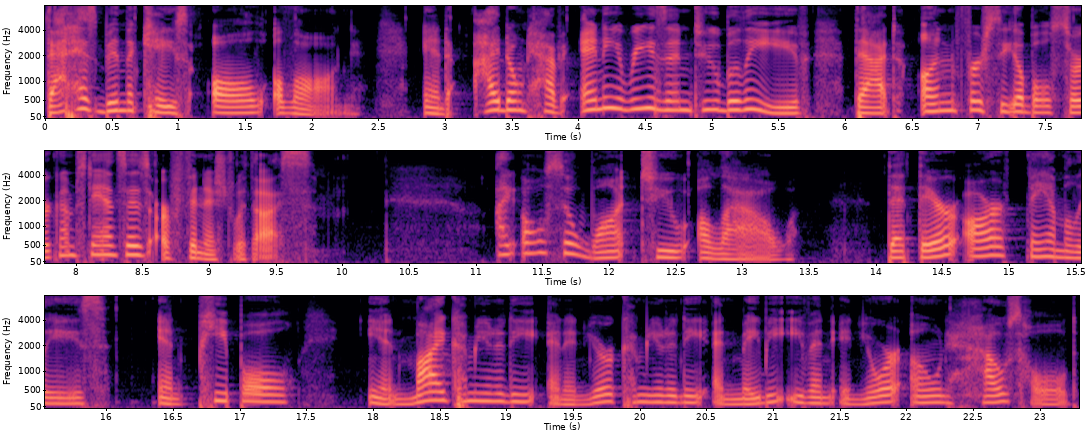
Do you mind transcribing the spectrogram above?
That has been the case all along. And I don't have any reason to believe that unforeseeable circumstances are finished with us. I also want to allow that there are families and people in my community and in your community, and maybe even in your own household,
